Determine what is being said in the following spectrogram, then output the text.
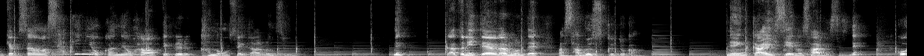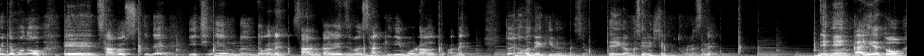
お客さんは先にお金を払ってくれる可能性があるんですよ。ね。あと似たようなもので、まあ、サブスクとか、年会費制のサービスですね。こういったものを、えー、サブスクで1年分とかね、3ヶ月分先にもらうとかね、というのもできるんですよ。定額制にしていくとかですね。で、年会費だと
